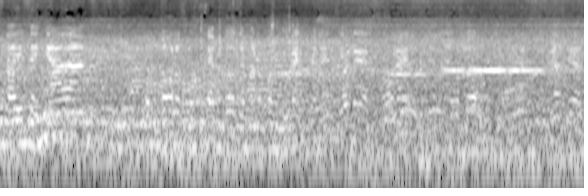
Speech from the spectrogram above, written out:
Está diseñada con todos los conceptos de manufactura excelente. Gracias.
